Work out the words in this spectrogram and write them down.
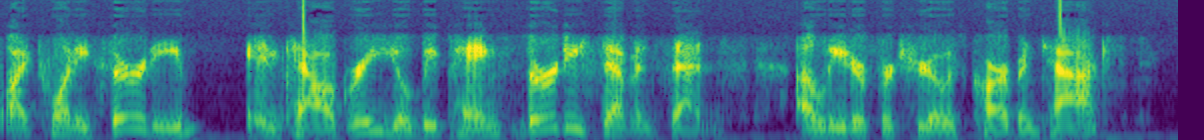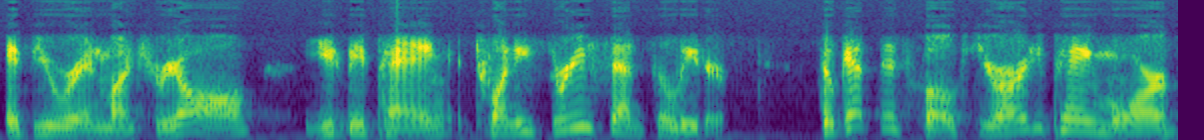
By 2030, in Calgary, you'll be paying 37 cents a liter for Trudeau's carbon tax. If you were in Montreal, you'd be paying 23 cents a liter. So get this, folks, you're already paying more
